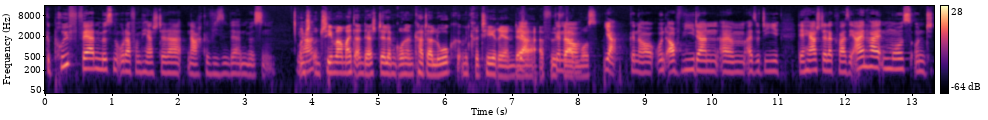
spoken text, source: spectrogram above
geprüft werden müssen oder vom Hersteller nachgewiesen werden müssen. Und, ja? und Schema meint an der Stelle im Grunde einen Katalog mit Kriterien, der ja, erfüllt genau. werden muss. Ja, genau. Und auch wie dann, ähm, also die der Hersteller quasi einhalten muss und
